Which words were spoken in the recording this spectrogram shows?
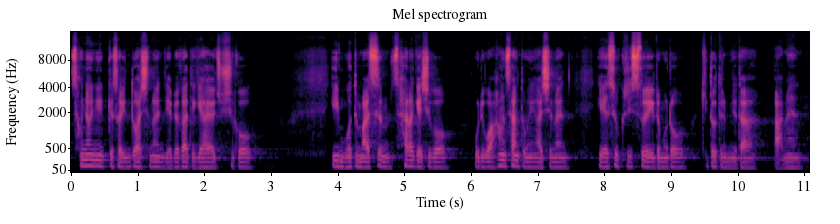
성령님께서 인도하시는 예배가 되게 하여 주시고 이 모든 말씀 살아계시고 우리와 항상 동행하시는 예수 그리스도의 이름으로 기도드립니다. 아멘.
